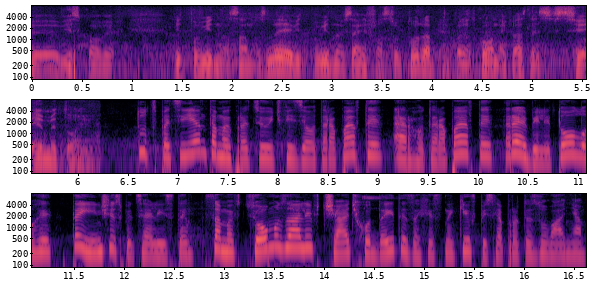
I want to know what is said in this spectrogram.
е, військових. Відповідно, санузли, відповідно, вся інфраструктура підпорядкована якраз для цією метою. Тут з пацієнтами працюють фізіотерапевти, ерготерапевти, реабілітологи та інші спеціалісти. Саме в цьому залі вчать ходити захисників після протезування.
